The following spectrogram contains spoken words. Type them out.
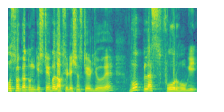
उस वक्त उनकी स्टेबल ऑक्सीडेशन स्टेट जो है, वो प्लस फोर होगी।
